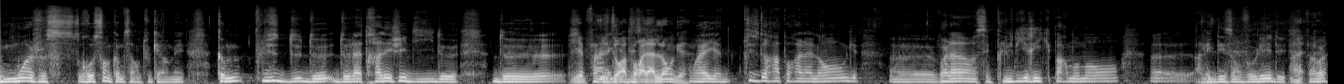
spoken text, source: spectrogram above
moi je ressens comme ça en tout cas, mais comme plus de, de, la tragédie, de, de il y a plus de rapport à la langue. Ouais, il y a plus de rapport à la langue. Euh, voilà, c'est plus lyrique par moment, euh, avec des envolées. Des, voilà.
